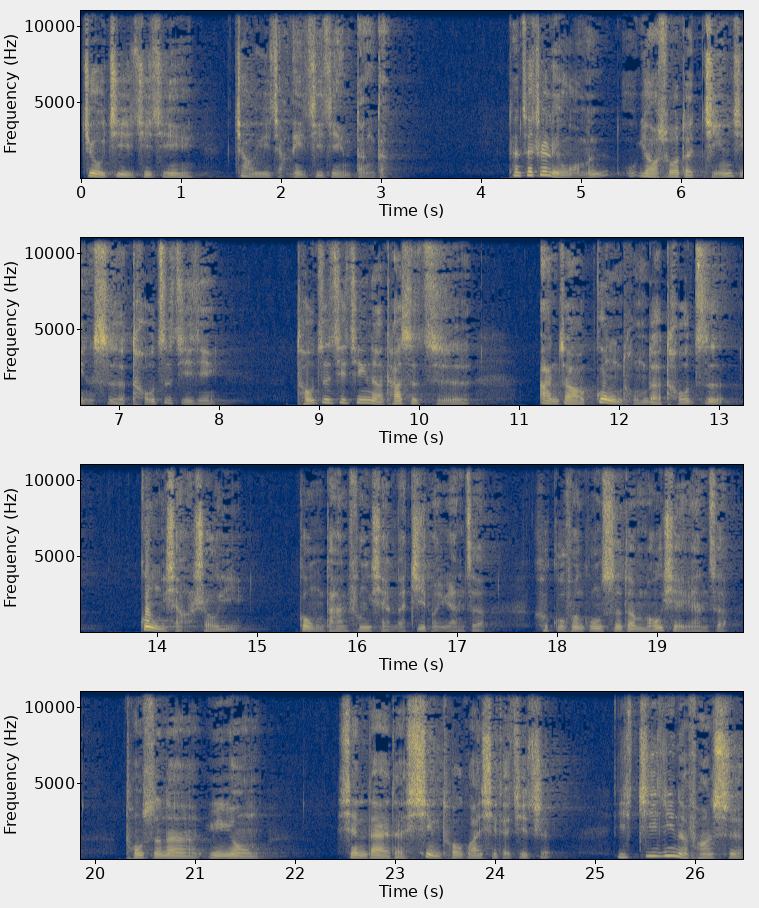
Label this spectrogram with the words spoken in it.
救济基金、教育奖励基金等等。但在这里，我们要说的仅仅是投资基金。投资基金呢，它是指按照共同的投资、共享收益、共担风险的基本原则和股份公司的某些原则，同时呢，运用现代的信托关系的机制，以基金的方式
